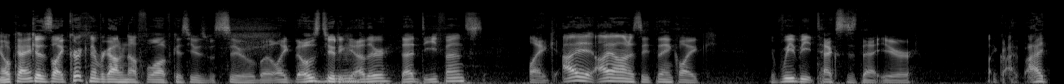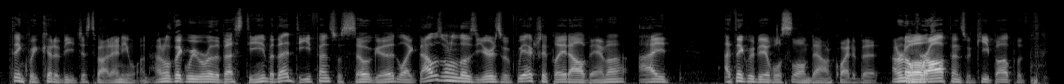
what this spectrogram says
Okay. because like Crick never got enough love because he was with Suh, but like those two mm-hmm. together, that defense, like I I honestly think like if we beat Texas that year. Like I, I think we could have beat just about anyone. I don't think we were the best team, but that defense was so good. Like that was one of those years. If we actually played Alabama, I, I think we'd be able to slow them down quite a bit. I don't know if our offense would keep up with.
